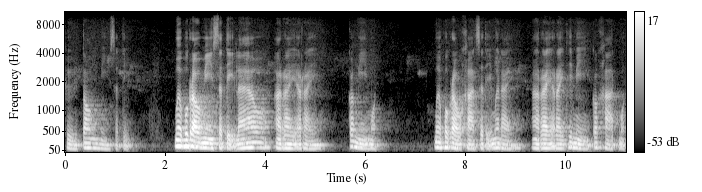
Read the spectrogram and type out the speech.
คือต้องมีสติ เมื่อพวกเรามีสติแล้วอะไรอะไรก็มีหมด เมื่อพวกเราขาดสติเมื่อใด อะไรอะไรที่มีก็ขาดหมด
